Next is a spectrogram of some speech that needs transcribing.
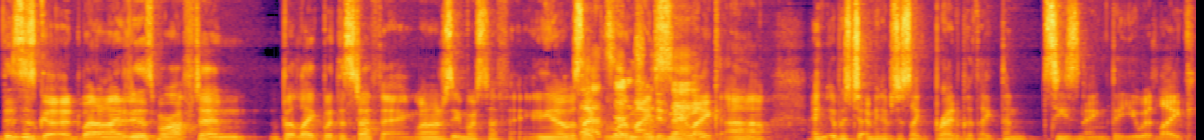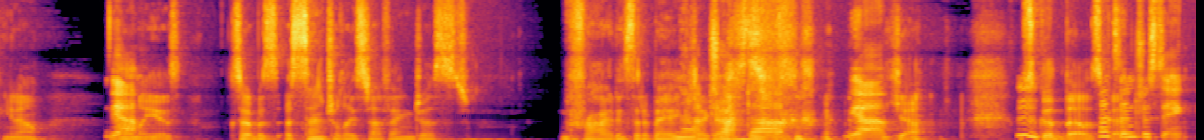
this is good. Why don't I do this more often? But like with the stuffing, why don't I just eat more stuffing? You know, it was like reminded me like, oh, and it was. I mean, it was just like bread with like the seasoning that you would like, you know, Yeah. normally use. So it was essentially stuffing, just fried instead of baked. Not I guess. up. Yeah. yeah, it's hmm. good though. It's That's good. interesting.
